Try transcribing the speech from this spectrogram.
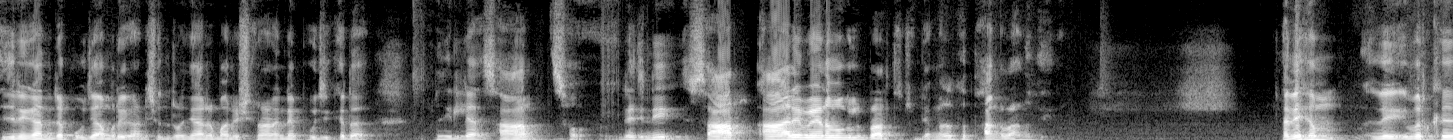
രജനീകാന്തിന്റെ പൂജാമുറി കാണിച്ചു. എന്നിട്ട് ഞാനൊരു മനുഷ്യനാണ് എന്നെ പൂജിക്കരുത്. ഇല്ല സാർ സോ രജനി സാർ ആരെ വേണമെങ്കിലും പ്രാർത്ഥിച്ചു. ഞങ്ങൾക്ക് താങ്കളാണ് ദൈവം. അദ്ദേഹം ഇവർക്ക്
